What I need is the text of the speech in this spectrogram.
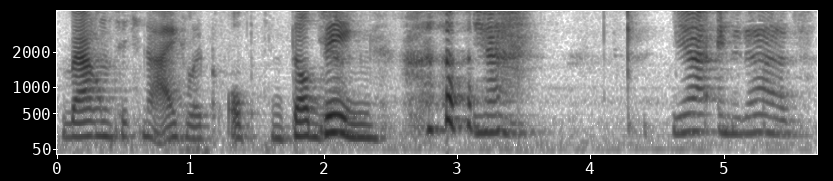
waarom zit je nou eigenlijk op dat Ja. ding? ja. Ja, inderdaad.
